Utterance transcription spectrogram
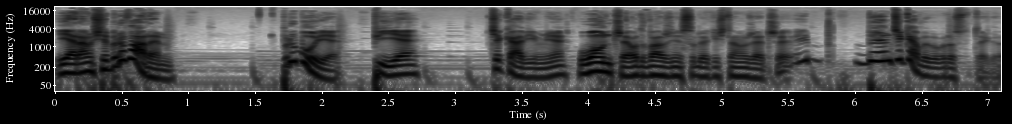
jaram się browarem. Próbuję, piję, ciekawi mnie, łączę odważnie sobie jakieś tam rzeczy i byłem ciekawy po prostu tego.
